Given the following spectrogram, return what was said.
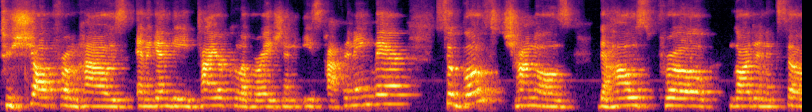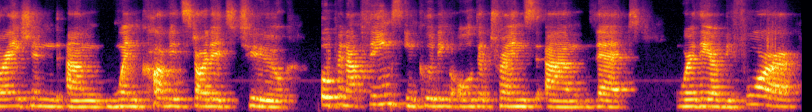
to shop from Houzz. And again the entire collaboration is happening there. So both channels the Houzz Pro got an acceleration um, when covid started to open up things including all the trends um, that were there before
